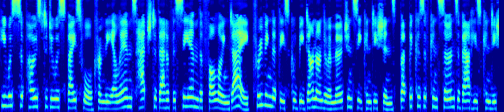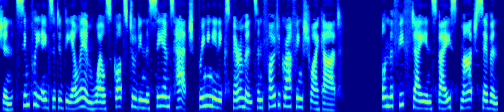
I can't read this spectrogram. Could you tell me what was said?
He was supposed to do a spacewalk from the LM's hatch to that of the CM the following day, proving that this could be done under emergency conditions, but because of concerns about his condition, simply exited the LM while Scott stood in the CM's hatch, bringing in experiments and photographing Schweickart. On the fifth day in space, March 7,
